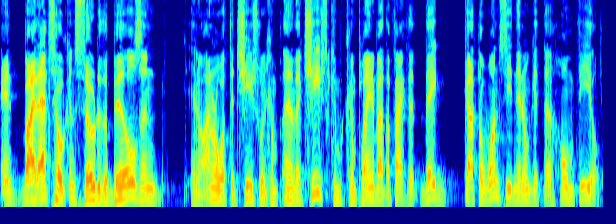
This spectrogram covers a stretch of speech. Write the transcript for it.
and by that token, so do the Bills. And you know, I don't know what the Chiefs would complain. The Chiefs can complain about the fact that they got the one seed and they don't get the home field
